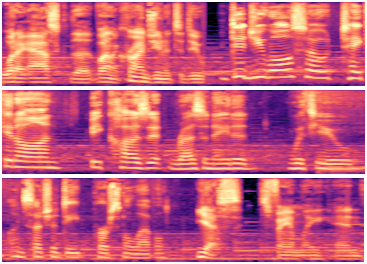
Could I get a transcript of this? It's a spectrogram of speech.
What I asked the Violent Crimes Unit to do, Did you also take it on because it resonated with you on such a deep personal level? yes, it's family and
